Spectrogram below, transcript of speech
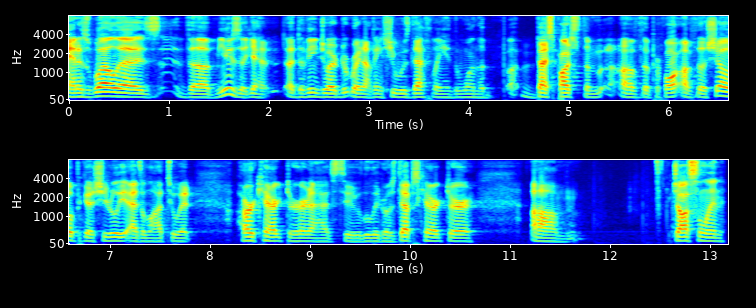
and as well as the music. Yeah, uh, Da'Vine Joy Randolph, I think she was definitely one of the best parts of the of the perform of the show because she really adds a lot to it. Her character and adds to Lily Rose Depp's character, um, Jocelyn.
